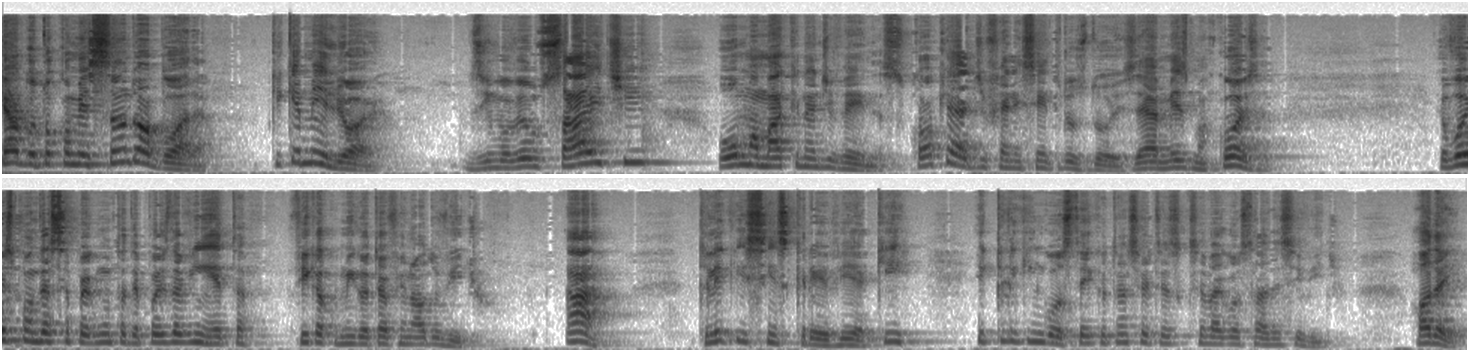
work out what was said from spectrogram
Tiago, eu estou começando agora. O que, que, é melhor? Desenvolver um site ou uma máquina de vendas? Qual que é a diferença entre os dois? É a mesma coisa? Eu vou responder essa pergunta depois da vinheta. Fica comigo até o final do vídeo. Ah, clique em se inscrever aqui e clique em gostei que eu tenho certeza que você vai gostar desse vídeo. Roda aí.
